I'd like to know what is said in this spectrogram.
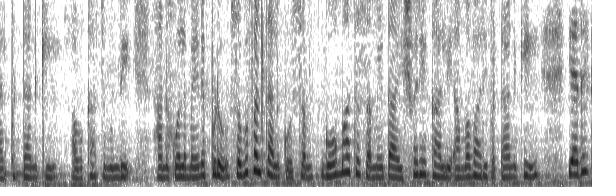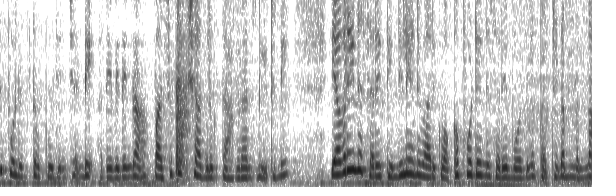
ఏర్పడడానికి అవకాశం ఉంది. అనుకూలమైనప్పుడు శుభ ఫలితాల కోసం గోమాత సమేత ఐశ్వర్యకాళి అమ్మవారి పటానికి ఎర్రటి పూలతో పూజించండి. అదేవిధంగా పశుపక్షాదులకు తాగడానికి నీటిని ఎవరైనా సరే తిండి లేని వారికి ఒక్క పూటైనా సరే భోజనం పెట్టడం వలన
